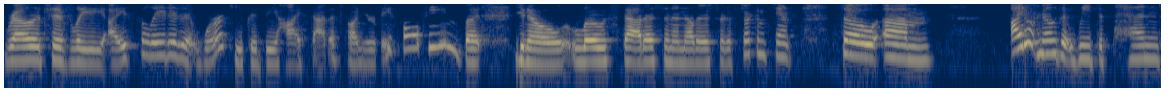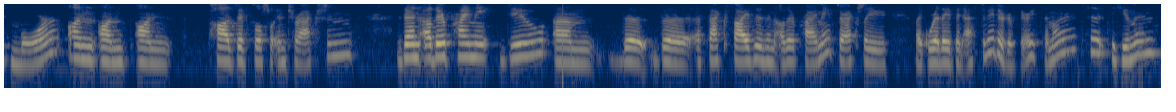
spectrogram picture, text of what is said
relatively isolated at work. You could be high status on your baseball team, but you know low status in another sort of circumstance. So um, I don't know that we depend more on on on positive social interactions than other primates do. Um, the the effect sizes in other primates are actually like where they've been estimated are very similar to, to humans,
